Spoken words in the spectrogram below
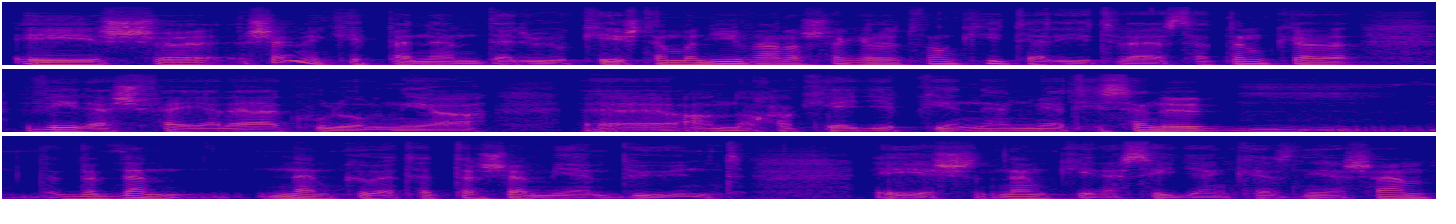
és semmiképpen nem derül ki, és nem a nyilvánosság előtt van kiterítve ez, tehát nem kell véres fejjel elkulognia annak, aki egyébként nem miatt, hiszen ő nem, nem követette semmilyen bűnt, és nem kéne szégyenkeznie sem.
